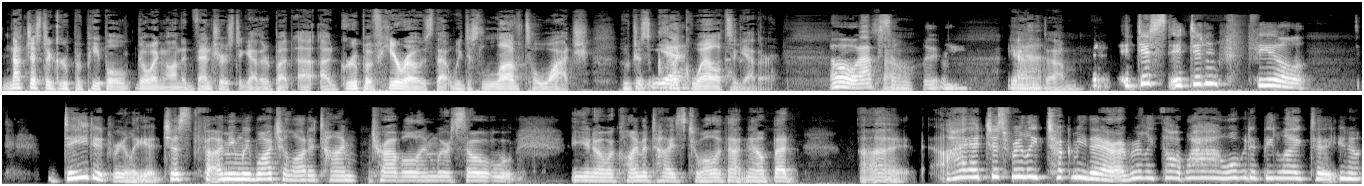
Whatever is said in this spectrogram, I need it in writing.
not just a group of people going on adventures together, but a, a group of heroes that we just love to watch who just Yeah. click well together. Oh, absolutely. yeah. And um, it just it didn't feel dated really it just i mean we watch a lot of time travel and we're so you know acclimatized to all of that now but uh i it just really took me there i really thought wow what would it be like to you know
